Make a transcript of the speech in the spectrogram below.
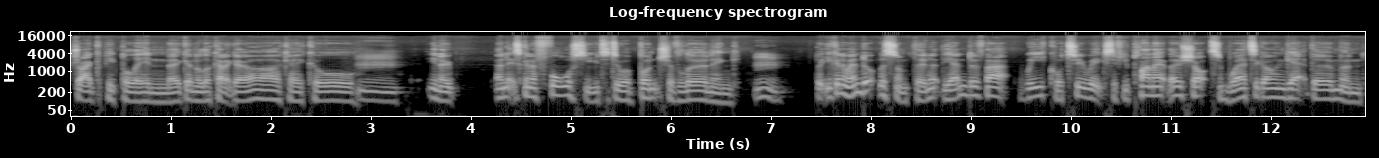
drag people in. They're going to look at it, and go, oh, okay, cool, Mm. you know, and it's going to force you to do a bunch of learning. Mm. But you're going to end up with something at the end of that week or two weeks if you plan out those shots and where to go and get them, and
